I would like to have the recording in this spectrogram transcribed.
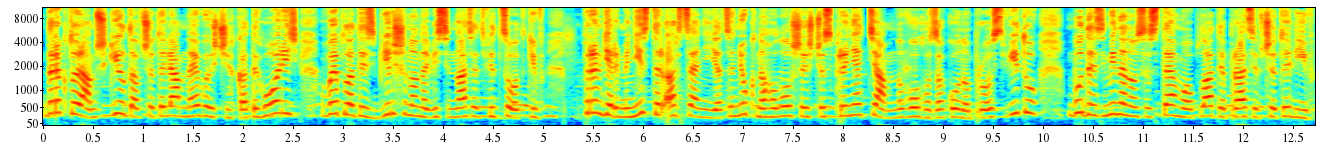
Директорам шкіл та вчителям найвищих категорій виплати збільшено на 18%. Прем'єр-міністр Арсеній Яценюк наголошує, що з прийняттям нового закону про освіту буде змінено систему оплати праці вчителів,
